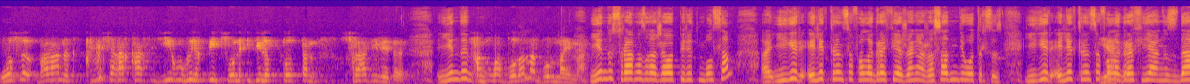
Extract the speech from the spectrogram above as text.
Осы баланы қызылшаға қарсы егу керек дейді соны эпилептологтан сұра деп еді. Енді салуға бола ма болмай ма? Енді сұрағыңызға жауап беретін болсам егер электроэнцефалография жаңа жасадым деп отырсыз егер электроэнцефалографияңызда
